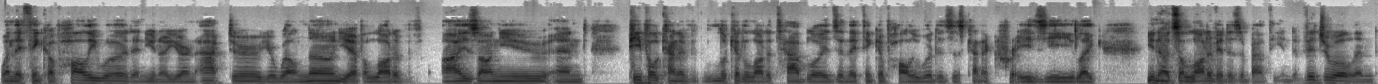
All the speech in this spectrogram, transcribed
when they think of Hollywood and you know you're an actor, you're well known, you have a lot of eyes on you and people kind of look at a lot of tabloids and they think of Hollywood as this kind of crazy like you know it's a lot of it is about the individual and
